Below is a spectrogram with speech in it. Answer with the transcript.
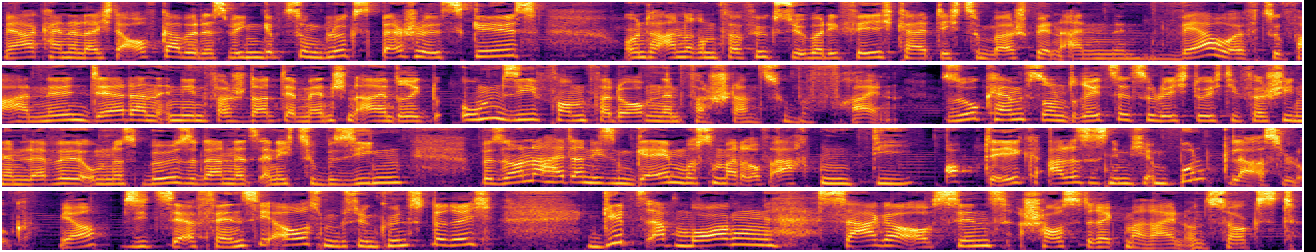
Ja, keine leichte Aufgabe, deswegen gibt's zum Glück Special Skills. Unter anderem verfügst du über die Fähigkeit, dich zum Beispiel in einen Werwolf zu verhandeln, der dann in den Verstand der Menschen eindringt, um sie vom verdorbenen Verstand zu befreien. So kämpfst und rätselst du dich durch die verschiedenen Level, um das Böse dann letztendlich zu besiegen. Besonderheit an diesem Game, musst du mal darauf achten, die Optik. Alles ist nämlich im Buntglas-Look. Ja, sieht sehr fancy aus, ein bisschen künstlerisch. Gibt's ab morgen Saga of Sins. Schaust direkt mal rein und zockst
